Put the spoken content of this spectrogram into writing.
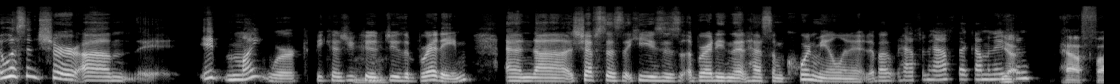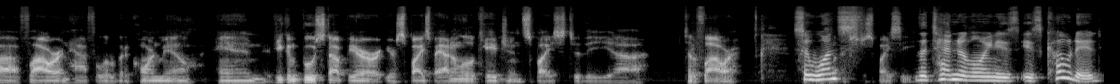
I wasn't sure. Um, it might work because you could Mhm. do the breading, and uh, chef says that he uses a breading that has some cornmeal in it, about half and half. That combination. Yeah, Half uh, flour and half a little bit of cornmeal, and if you can boost up your your spice by adding a little Cajun spice to the uh, to the flour, So once extra spicy. the tenderloin is is coated,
